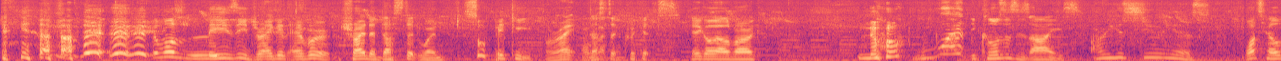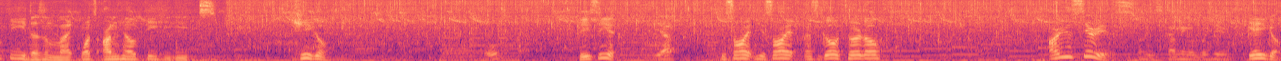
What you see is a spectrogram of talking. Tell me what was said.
the most lazy dragon ever. Try the dusted one. So picky. All right, Oh, dusted crickets. Here you go, Elvarg. No. What? He closes his eyes. Are you serious? What's healthy he doesn't like. What's unhealthy he eats. Here you go. Oh. Do you see it? Yep. He saw it. He saw it. Let's go, turtle. Are you serious? Oh, he's coming over here. Here you go.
